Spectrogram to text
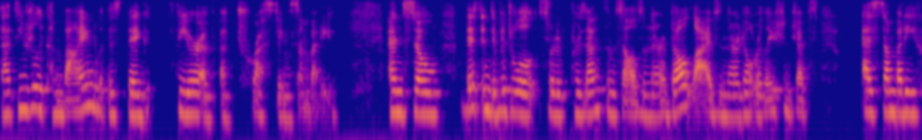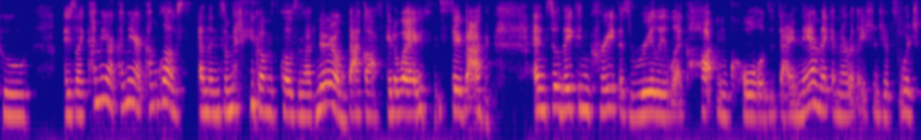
that's usually combined with this big fear of, of trusting somebody. And so this individual sort of presents themselves in their adult lives, in their adult relationships, as somebody who is like, come here, come here, come close. And then somebody comes close and like, no, no, no, back off, get away, stay back. And so they can create this really like hot and cold dynamic in their relationships, which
